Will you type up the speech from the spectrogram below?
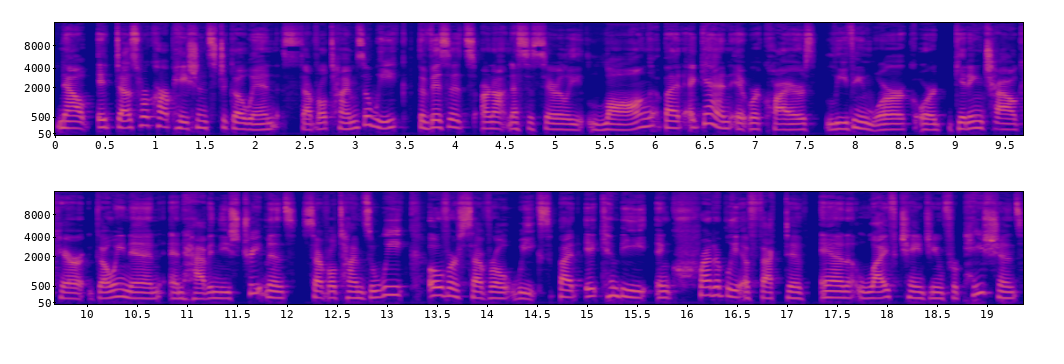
Now, it does require patients to go in several times a week. The visits are not necessarily long, but again, it requires leaving work or getting childcare, going in and having these treatments several times a week over several weeks. But it can be incredibly effective and life changing for patients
